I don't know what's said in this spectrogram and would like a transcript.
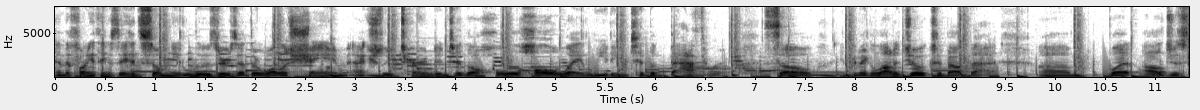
And the funny thing is, they had so many losers that their wall of shame actually turned into the whole hallway leading to the bathroom. So you can make a lot of jokes about that. Um, but I'll just,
